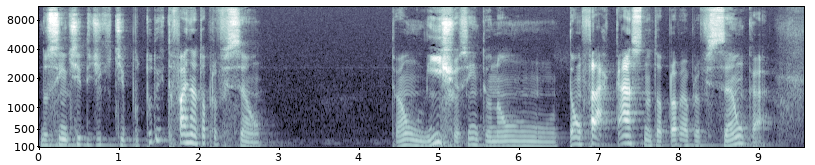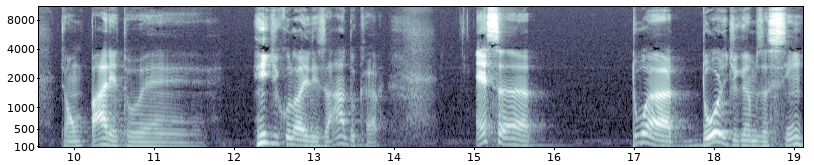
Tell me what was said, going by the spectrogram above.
no sentido de que, tipo, tudo que tu faz na tua profissão tu é um lixo, assim, tu não. Tu é um fracasso na tua própria profissão, cara. Tu é um párea, tu é ridicularizado, cara. Essa tua dor, digamos assim,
